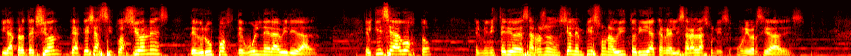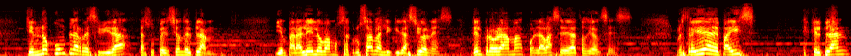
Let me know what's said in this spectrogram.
y la protección de aquellas situaciones de grupos de vulnerabilidad. El 15 de agosto, el Ministerio de Desarrollo Social empieza una auditoría que realizarán las universidades. Quien no cumpla recibirá la suspensión del plan, y en paralelo vamos a cruzar las liquidaciones del programa con la base de datos de ANSES. Nuestra idea de país es que el plan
